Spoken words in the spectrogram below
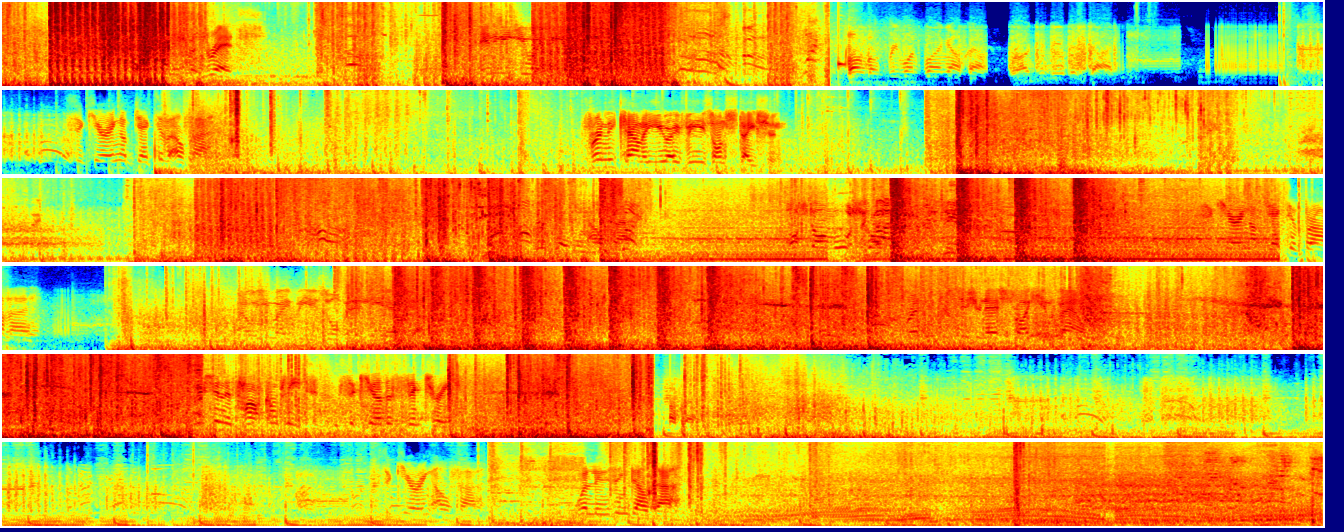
For threats. Enemy UAV Longbow 3-1 flying outbound. We're RTB at this time. Securing objective Alpha. Friendly counter UAV is on station.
